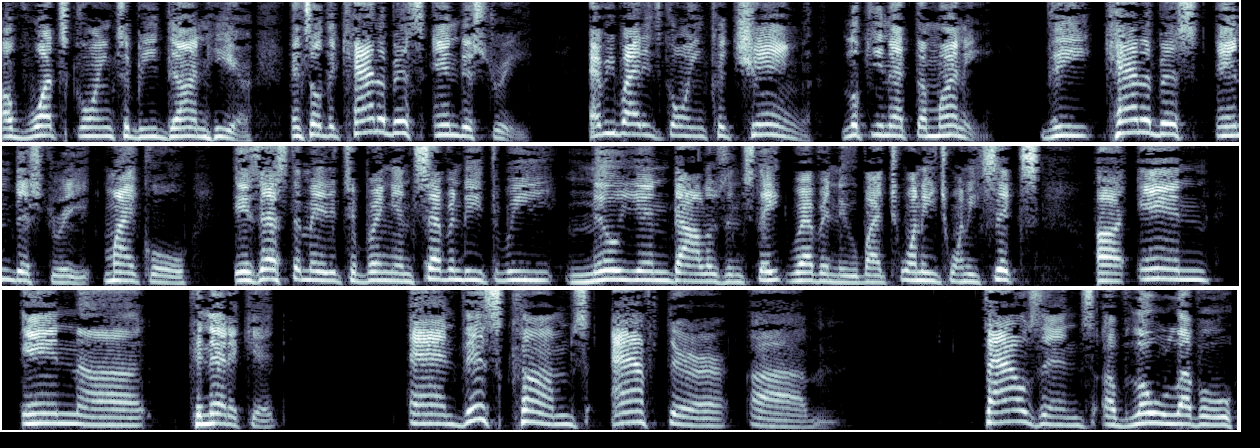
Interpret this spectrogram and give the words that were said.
of what's going to be done here. And so the cannabis industry, everybody's going ka-ching, looking at the money. The cannabis industry, Michael, is estimated to bring in $73 million in state revenue by 2026 uh, in in uh, Connecticut, and this comes after um, thousands of low level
